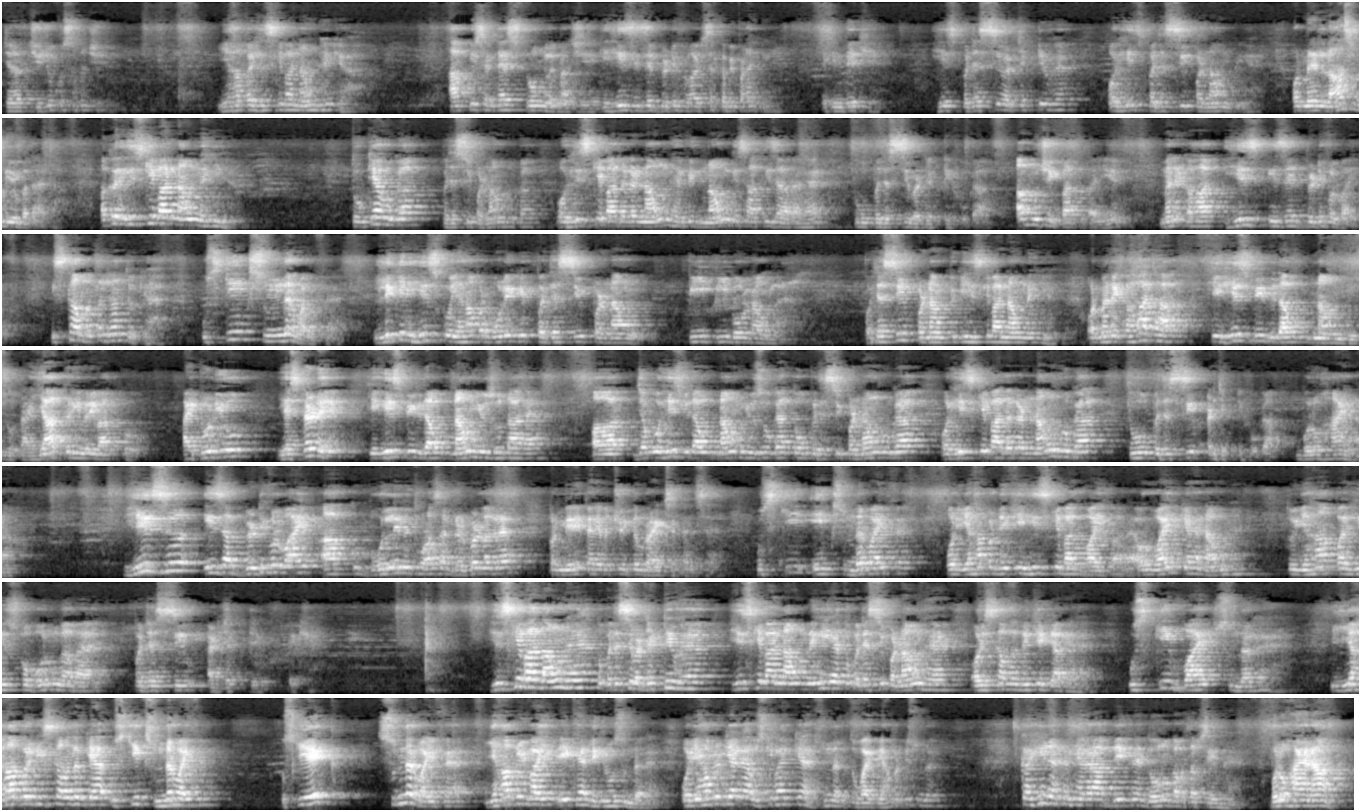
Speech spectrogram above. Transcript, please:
जरा चीज़ों को समझिए। यहाँ पर हिज के बाद नाउन है क्या? आपको सेंटेंस स्ट्रोंग लगना चाहिए कि his is a beautiful wife sir कभी पढ़ाई नहीं? लेकिन देखिए हिज पजेसिव एडजेक्टिव है और हिज पजेसिव प्रनाउन भी है। और मैंने लास्ट वीडियो में बताया था, अगर हिज के बाद नाउन नहीं है तो क्या होगा? पजेसिव प्रनाउन होगा। और हिज के बाद अगर नाउन है विद नाउन के साथ ही जा रहा है तो वो पजेसिव एडजेक्टिव होगा। अब मुझे एक बात बताइए, मैंने कहा his is a beautiful wife इसका मतलब जानते हो क्या है? उसकी एक सुंदर वाइफ है। लेकिन हिज को यहाँ पर बोलेंगे पजेसिव प्रनाउन पी पी बोल रहा हूँ मैं। पजेसिव प्रनाउन क्योंकि हिज के बाद नाउन नहीं है। और मैंने कहा था कि हिज भी विदाउट नाउन यूज़ होता है। याद करिए मेरी बात को। आई टोल्ड यू यस्टरडे कि हिज भी विदाउट नाउन यूज़ होता है। और जब वो हिज विदाउट नाउन यूज़ होगा तो पजेसिव प्रनाउन होगा। और हिज के बाद अगर नाउन होगा तो पजेसिव एडजेक्टिव होगा। बोलो हाँ है ना? His is a beautiful wife आपको बोलने में थोड़ा सा गड़बड़ लग रहा है। पर मेरे प्यारे बच्चों, एकदम राइट सेंटेंस है। उसकी एक सुंदर वाइफ है और यहाँ पर देखिए हिज के बाद वाइफ आ रहा है। और वाइफ क्या है? नाउन है। तो यहाँ पर हिज को बोलूँगा मैं पजेसिव एडजेक्टिव देखिए। हिज के बाद नाउन है तो पजेसिव एडजेक्टिव है। हिज के बाद नाउन नहीं है तो पजेसिव प्रनाउन है। और इसका मतलब देखिए क्या क्या है? उसकी वाइफ सुंदर है। यहाँ पर भी इसका मतलब क्या है? उसकी एक सुंदर वाइफ है। उसकी एक सुंदर वाइफ है, यहाँ पर वाइफ एक है, लेकिन वो सुंदर है। और यहाँ पर क्या क्या उसकी वाइफ क्या है? सुंदर। तो वाइफ यहाँ पर भी सुंदर। कहीं ना कहीं अगर आप देख रहे हैं, दोनों का मतलब सेम है। बोलो हाँ ना?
